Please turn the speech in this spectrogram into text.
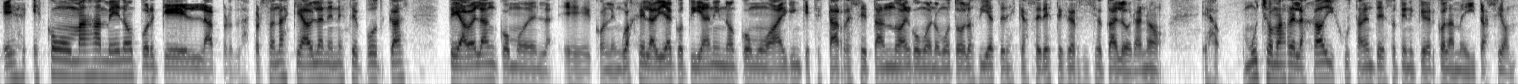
es, es, como más ameno porque la, las personas que hablan en este podcast te hablan como eh, con lenguaje de la vida cotidiana y no como alguien que te está recetando algo, bueno, como todos los días tenés que hacer este ejercicio a tal hora, no. Es mucho más relajado y justamente eso tiene que ver con la meditación.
